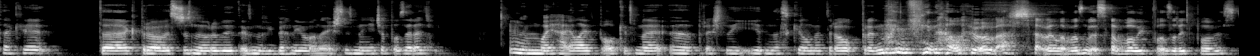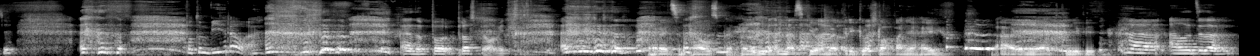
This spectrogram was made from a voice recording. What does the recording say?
také, tak prvá vec, čo sme urobili, tak sme vybehli von a išli sme niečo pozerať. Môj highlight bol, keď sme uh, prešli 11 km pred môjim finále vo Varšave, lebo sme sa boli pozrieť po meste. Potom vyhrala. Áno, po, prospelo mi to. Recept na úspech, hej, 11 km šlapania, hej, aerobné aktivity. Ale teda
